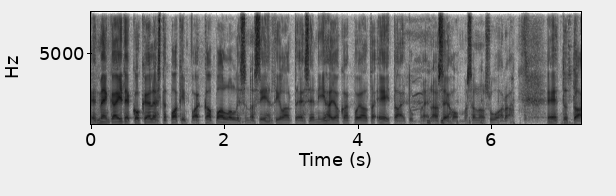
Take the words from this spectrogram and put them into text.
Et menkää itse kokeilemaan sitä pakin paikkaa pallollisena siihen tilanteeseen, niin ihan joka pojalta ei taitu meinaa se homma, sanon suoraan. Et tota,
